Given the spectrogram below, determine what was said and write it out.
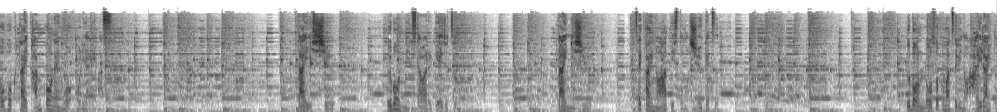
東北タイ観光年を盛り上げます。第1週ウボンに伝わる芸術。第2週世界のアーティストの集結。ウボンろうそく祭りのハイライト。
